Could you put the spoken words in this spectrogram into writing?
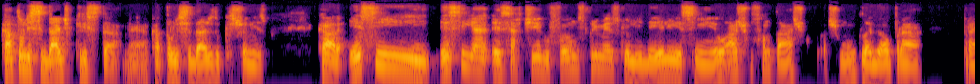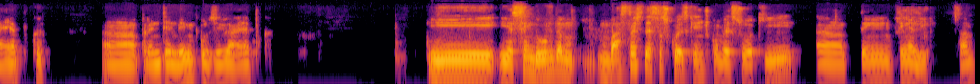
Catolicidade cristã, né? A catolicidade do cristianismo. Cara, esse, esse, esse artigo foi um dos primeiros que eu li dele, e assim, eu acho fantástico, acho muito legal para a época, uh, ah, para entender, inclusive, a época. E, e sem dúvida, bastante dessas coisas que a gente conversou aqui uh, tem, tem ali, sabe?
